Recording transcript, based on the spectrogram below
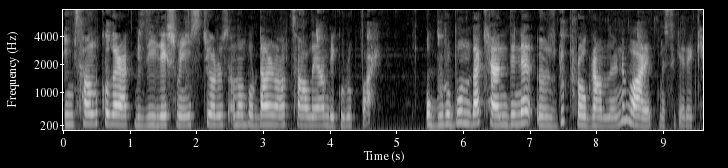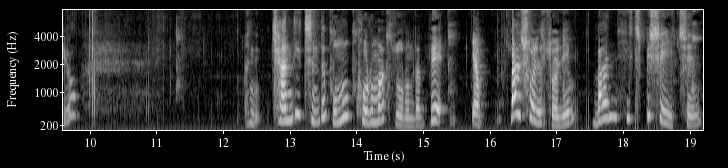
insanlık olarak biz iyileşmeyi istiyoruz ama buradan rahat sağlayan bir grup var. O grubun da kendine özgü programlarını var etmesi gerekiyor hani kendi içinde bunu korumak zorunda ve yani ben şöyle söyleyeyim ben hiçbir şey için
